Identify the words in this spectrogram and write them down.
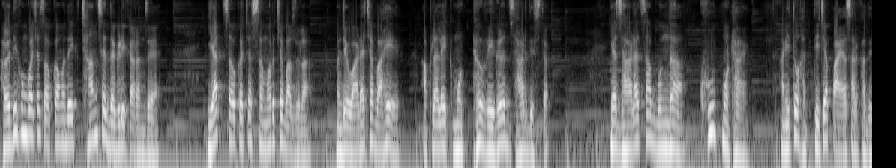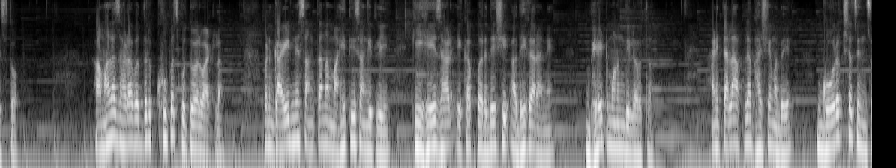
हळदी कुंकवाच्या चौकामध्ये एक छानसे दगडी कारंजे आहे. याच चौकाच्या समोरच्या बाजूला म्हणजे वाड्याच्या बाहेर आपल्याला एक मोठं वेगळंच झाड दिसतं. या झाडाचा बुंधा खूप मोठा आहे आणि तो हत्तीच्या पायासारखा दिसतो. आम्हाला झाडाबद्दल खूपच कुतूहल वाटलं. पण गाईडने सांगताना माहिती सांगितली की हे झाड एका परदेशी अधिकाराने भेट म्हणून दिलं होतं. आणि त्याला आपल्या भाषेमध्ये गोरक्ष चिंच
